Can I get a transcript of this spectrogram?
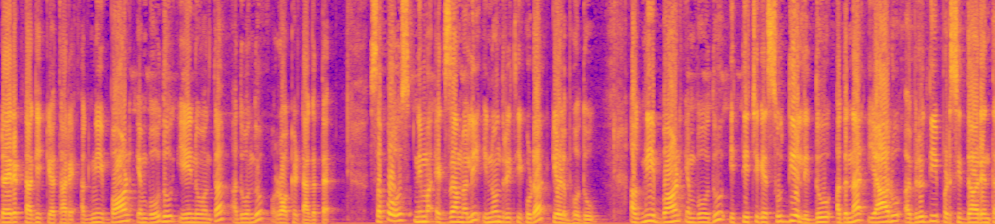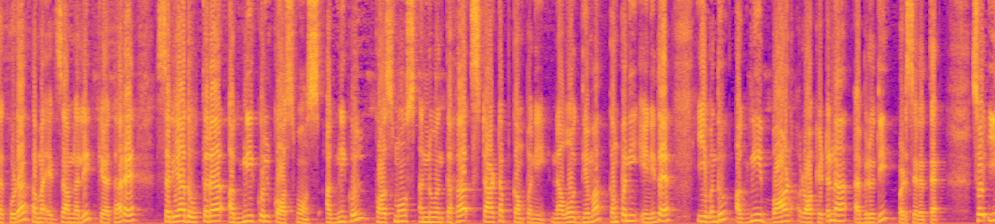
ಡೈರೆಕ್ಟ್ ಆಗಿ ಕೇಳ್ತಾರೆ ಅಗ್ನಿ ಬಾಣ್ ಎಂಬುದು ಏನು ಅಂತ? ಅದು ಒಂದು ರಾಕೆಟ್ ಆಗುತ್ತೆ. ಸಪೋಸ್ ನಿಮ್ಮ ಎಕ್ಸಾಮ್ನಲ್ಲಿ ಇನ್ನೊಂದು ರೀತಿ ಕೂಡ ಕೇಳಬಹುದು ಅಗ್ನಿ ಬಾಣ್ ಎಂಬುದು ಇತ್ತೀಚೆಗೆ ಸುದ್ದಿಯಲ್ಲಿದ್ದು, ಅದನ್ನ ಯಾರು ಅಭಿವೃದ್ಧಿ ಪಡಿಸಿದ್ದಾರೆ ಅಂತ ಕೂಡ ತಮ್ಮ ಎಕ್ಸಾಮ್ನಲ್ಲಿ ಕೇಳ್ತಾರೆ. ಸರಿಯಾದ ಉತ್ತರ, ಅಗ್ನಿಕುಲ್ ಕಾಸ್ಮೋಸ್. ಅಗ್ನಿಕುಲ್ ಕಾಸ್ಮೋಸ್ ಅನ್ನುವಂತಹ ಸ್ಟಾರ್ಟ್ಅಪ್ ಕಂಪನಿ ನವೋದ್ಯಮ ಕಂಪನಿ ಏನಿದೆ, ಈ ಒಂದು ಅಗ್ನಿ ಬಾಣ್ ರಾಕೆಟ್ ಅನ್ನ ಅಭಿವೃದ್ಧಿ ಪಡಿಸಿರುತ್ತೆ ಸೊ ಈ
